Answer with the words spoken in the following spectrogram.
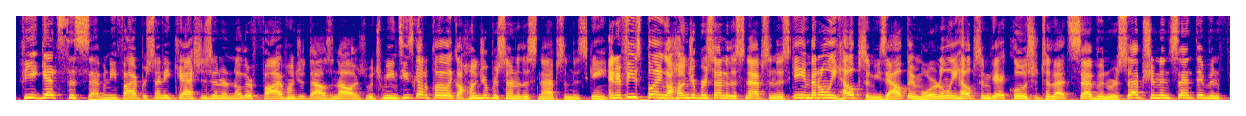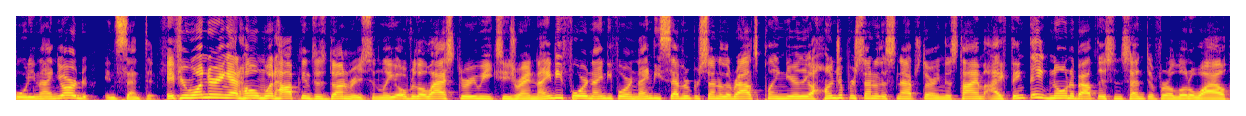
If he gets to 75%, he cashes in another $500,000, which means he's got to play like 100% of the snaps in this game. And if he's playing 100% of the snaps in this game, that only helps him. He's out there more. It only helps him get closer to that seven reception incentive and 49 yard incentive. If you're wondering at home what Hopkins has done recently, over the last three weeks, he's ran 94, 94, and 97% of the routes, playing nearly 100% of the snaps during this time. I think they've known about this incentive for a little while.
